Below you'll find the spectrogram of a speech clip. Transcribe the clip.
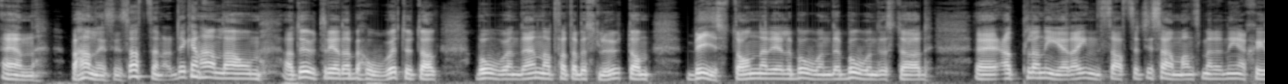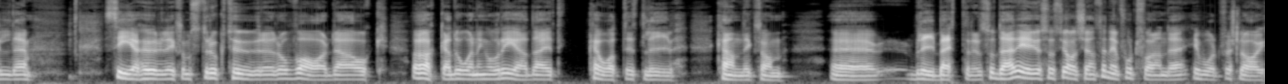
än behandlingsinsatserna. Det kan handla om att utreda behovet av boenden, att fatta beslut om bistånd när det gäller boende, boendestöd, eh, att planera insatser tillsammans med den enskilde, se hur liksom strukturer och vardag och ökad ordning och reda i ett kaotiskt liv kan liksom eh, bli bättre. Så där är ju socialtjänsten är fortfarande i vårt förslag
